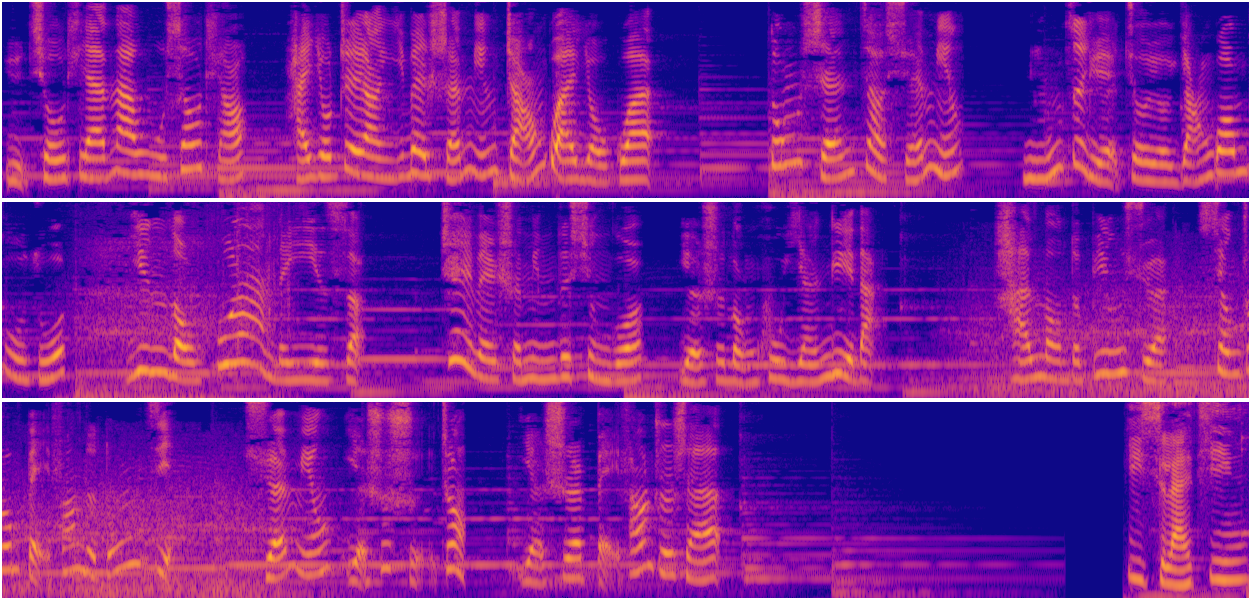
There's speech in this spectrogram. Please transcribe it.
与秋天万物萧条。还有这样一位神明掌管有关，东神叫玄冥，名字里就有阳光不足、阴冷昏暗的意思。这位神明的性格也是冷酷严厉的，寒冷的冰雪象征北方的冬季。玄冥也是水正，也是北方之神。一起来听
